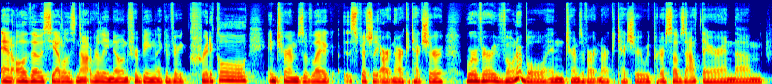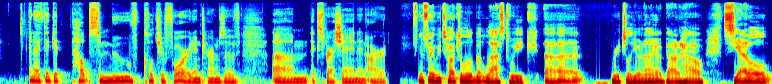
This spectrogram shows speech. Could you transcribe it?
And although Seattle is not really known for being like a very critical in terms of like especially art and architecture we're very vulnerable in terms of art and architecture. We put ourselves out there and um and I think it helps to move culture forward in terms of um, expression and art. It's funny, we talked a little bit last week, uh, Rachel, you and I, about how Seattle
